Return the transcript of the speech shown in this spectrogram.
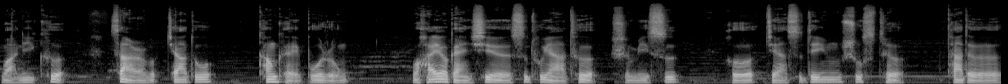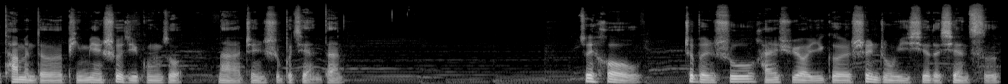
瓦利克、萨尔加多、慷慨波荣。我还要感谢斯图亚特·史密斯和贾斯汀·舒斯特，他的他们的平面设计工作那真是不简单。最后，这本书还需要一个慎重一些的献词，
